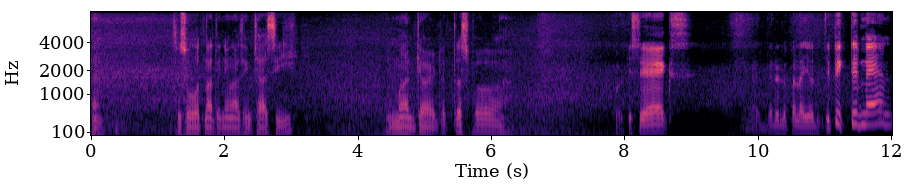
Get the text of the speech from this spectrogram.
Yan. Susuot natin yung ating chassis. Yung mudguard. Atras pa. 46. Ganun na pala yun. Effective, man!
